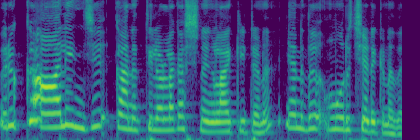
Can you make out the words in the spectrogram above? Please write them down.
ഒരു കാലിഞ്ച് കനത്തിലുള്ള കഷ്ണങ്ങളാക്കിയിട്ടാണ് ഞാനിത് മുറിച്ചെടുക്കുന്നത്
